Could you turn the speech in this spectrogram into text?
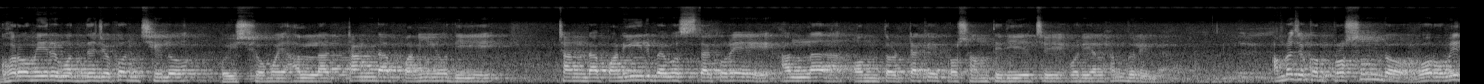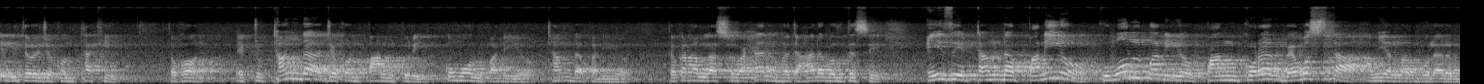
গরমের মধ্যে যখন ছিল, ওই সময় আল্লাহ ঠান্ডা পানীয় দিয়ে ঠান্ডা পানির ব্যবস্থা করে আল্লাহ অন্তরটাকে প্রশান্তি দিয়েছে। বলি, আলহামদুলিল্লাহ। আমরা যখন প্রচণ্ড গরমের ভিতরে যখন থাকি, তখন একটু ঠান্ডা যখন পান করি, কোমল পানীয়, ঠান্ডা পানীয়, তখন আল্লাহ সুবাহান হয়তো আরা বলতেছে এই যে ঠান্ডা পানীয়, কোমল পানীয় পান করার ব্যবস্থা আমি আল্লাহ রব্বুল আলম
